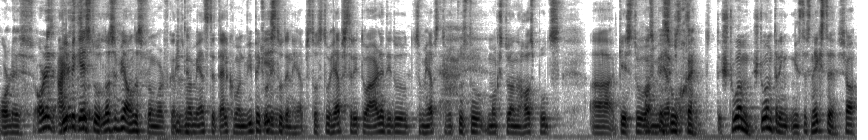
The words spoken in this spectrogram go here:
alles. alles, wie alles begehst zu- du, lass mich anders fragen, Wolfgang, dass Bitte. wir mehr ins Detail kommen. Wie begehst du den Herbst? Hast du Herbstrituale, die du zum Herbst tust du, machst du einen Hausputz? Äh, gehst du am. Herbst? Sturm, Sturm trinken ist das nächste. Schau,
